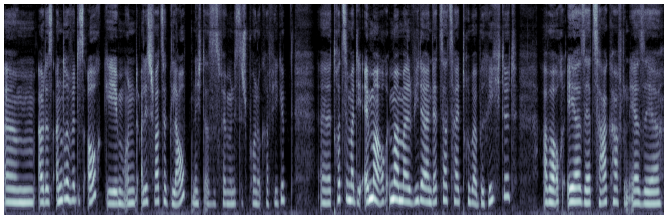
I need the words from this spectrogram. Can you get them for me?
Ähm, aber das andere wird es auch geben und Alice Schwarzer glaubt nicht, dass es feministische Pornografie gibt. Äh, trotzdem hat die Emma auch immer mal wieder in letzter Zeit drüber berichtet, aber auch eher sehr zaghaft und eher sehr,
